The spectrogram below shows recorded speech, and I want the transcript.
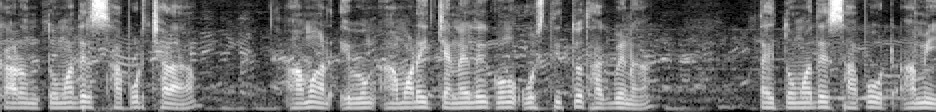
কারণ তোমাদের সাপোর্ট ছাড়া আমার এবং আমার এই চ্যানেলের কোনো অস্তিত্ব থাকবে না। তাই তোমাদের সাপোর্ট আমি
